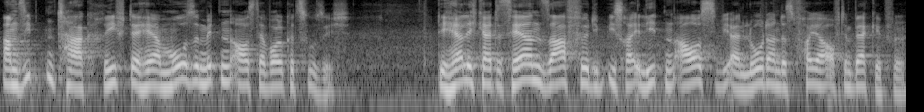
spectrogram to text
Am siebten Tag rief der Herr Mose mitten aus der Wolke zu sich. Die Herrlichkeit des Herrn sah für die Israeliten aus wie ein loderndes Feuer auf dem Berggipfel.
